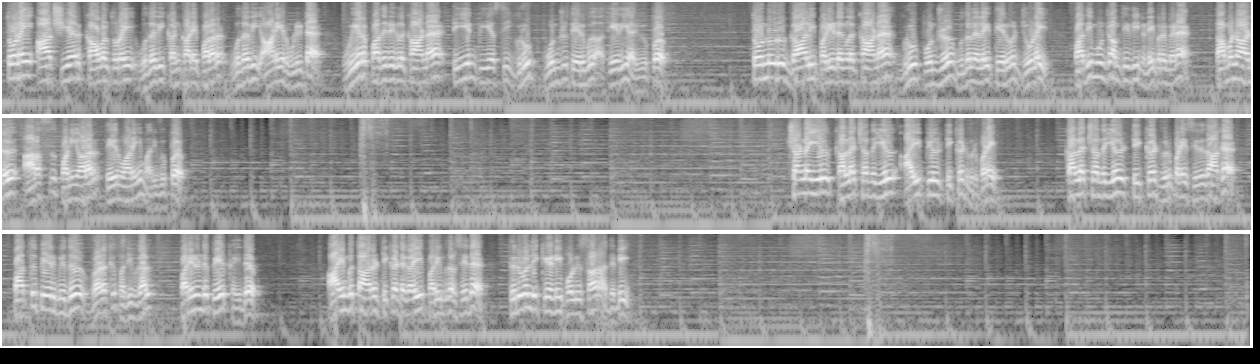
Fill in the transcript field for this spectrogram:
துணை ஆட்சியர் காவல்துறை உதவி கண்காணிப்பாளர் உதவி ஆணையர் உள்ளிட்ட உயர் பதவிகளுக்கான டிஎன்பிஎஸ்சி குரூப் ஒன்று தேர்வு தேதி அறிவிப்பு. தொண்ணூறு காலி பணியிடங்களுக்கான குரூப் ஒன்று முதல்நிலை தேர்வு ஜூலை பதிமூன்றாம் தேதி நடைபெறும் என தமிழ்நாடு அரசு பணியாளர் தேர்வாணையம் அறிவிப்பு. சென்னையில் கள்ளச்சந்தையில் ஐபிஎல் டிக்கெட் விற்பனை. கள்ளச்சந்தையில் டிக்கெட் விற்பனை செய்ததாக பத்து பேர் மீது வழக்கு பதிவுகள் பனிரெண்டு பேர் கைது. ஐம்பத்தாறு டிக்கெட்டுகளை பறிமுதல் செய்த திருவல்லிக்கேணி போலீசார் அதிரடி.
